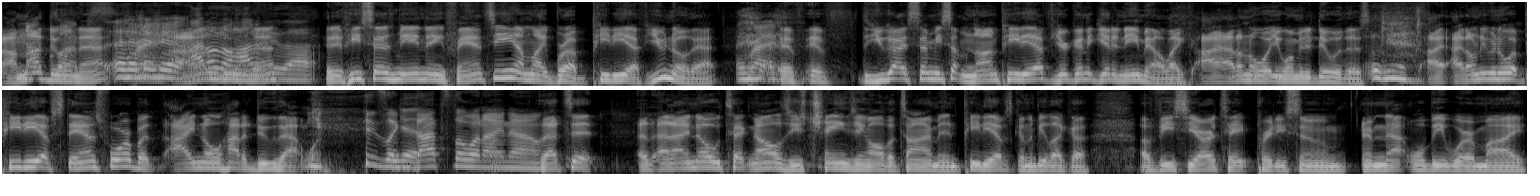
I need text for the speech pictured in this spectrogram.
I'm No not doing clips. that. Right. I don't know I'm how doing to do that. And if he sends me anything fancy, I'm like, bruh, PDF. You know that. Right. If if you guys send me something non PDF, you're gonna get an email. Like I, I don't know what you want me to do with this. I, I don't even know what PDF stands for, but I know how to do that one. He's like, Yeah. "That's the one I uh, know." That's it. And, and I know technology is changing all the time, and PDF is going to be like a, a VCR tape pretty soon, and that will be where my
